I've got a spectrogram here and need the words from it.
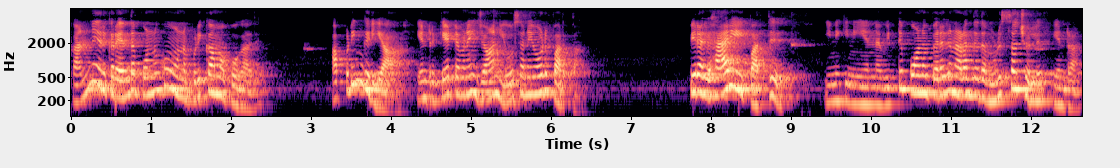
கண்ணு இருக்கிற எந்த பொண்ணுக்கும் உன்னை பிடிக்காம போகாது. அப்படிங்கிறியா? என்று கேட்டவனை ஜான் யோசனையோடு பார்த்தான். பிறகு ஹாரியை பார்த்து இன்னைக்கு நீ என்னை விட்டு போன பிறகு நடந்ததை முழுசா சொல்லு என்றான்.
